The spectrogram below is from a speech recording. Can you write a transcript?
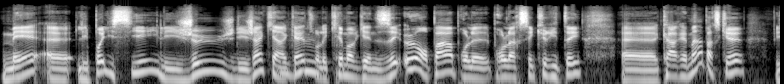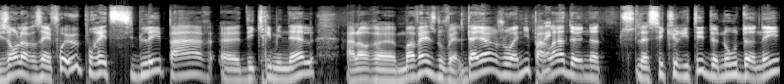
Mais euh, les policiers, les juges, les gens qui enquêtent sur le crime organisé, eux ont peur pour, le, pour leur sécurité euh, carrément parce que ils ont leurs infos et eux pourraient être ciblés par euh, des criminels. Alors, euh, mauvaise nouvelle. D'ailleurs, Joanie, parlant de notre, la sécurité de nos données,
